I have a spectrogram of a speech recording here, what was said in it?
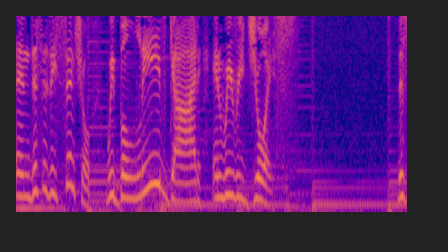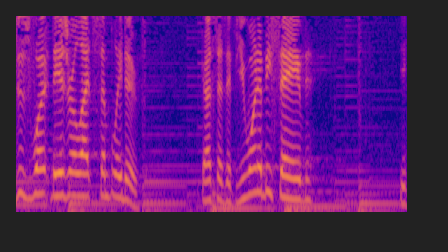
and this is essential, we believe God and we rejoice. This is what the Israelites simply do. God says, if you want to be saved, you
